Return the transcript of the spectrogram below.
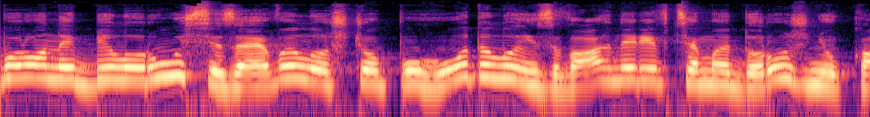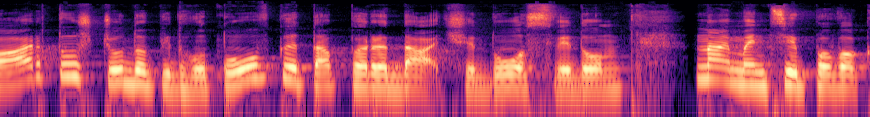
Міноборони Білорусі заявило, що погодило із вагнерівцями дорожню карту щодо підготовки та передачі досвіду. Найманці ПВК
